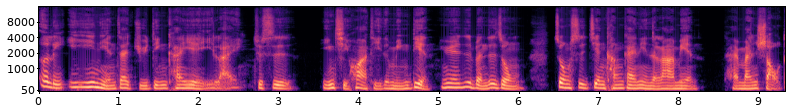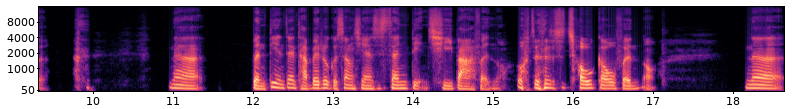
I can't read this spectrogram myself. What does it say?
二零一一年在橘町开业以来，就是引起话题的名店，因为日本这种重视健康概念的拉面还蛮少的。那本店在 Tabelog 上现在是三点七八分哦，哦，真的是超高分哦。那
